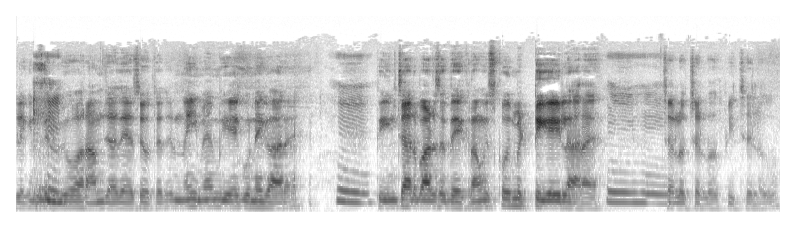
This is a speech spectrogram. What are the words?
लेकिन फिर भी वो आराम ज़्यादा ऐसे होते थे नहीं मैम ये गुनेगार है। हम्म। तीन चार बार से देख रहा हूँ इसको मिट्टी ही ला रहा है। हम्म चलो चलो पीछे लगो।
